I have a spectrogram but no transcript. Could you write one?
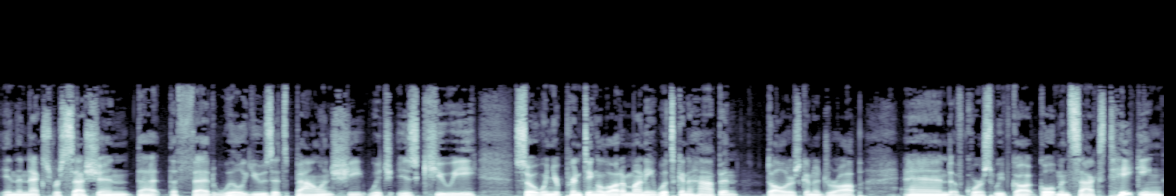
in the next recession, that the Fed will use its balance sheet, which is QE. So when you're printing a lot of money, what's going to happen? Dollar's going to drop. And of course, we've got Goldman Sachs taking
